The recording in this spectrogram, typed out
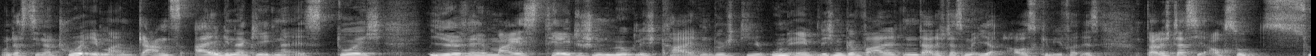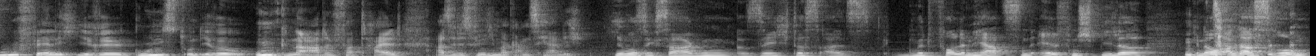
Und dass die Natur eben ein ganz eigener Gegner ist durch ihre majestätischen Möglichkeiten, durch die unendlichen Gewalten, dadurch, dass man ihr ausgeliefert ist, dadurch, dass sie auch so zufällig ihre Gunst und ihre Ungnade verteilt. Also das finde ich immer ganz herrlich. Hier muss ich sagen, sehe ich das als mit vollem Herzen Elfenspieler genau andersrum,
